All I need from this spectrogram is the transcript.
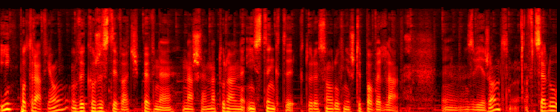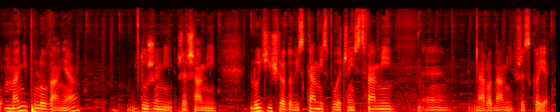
i potrafią wykorzystywać pewne nasze naturalne instynkty, które są również typowe dla y, zwierząt, w celu manipulowania dużymi rzeszami ludzi, środowiskami, społeczeństwami, y, narodami, wszystko jedno.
